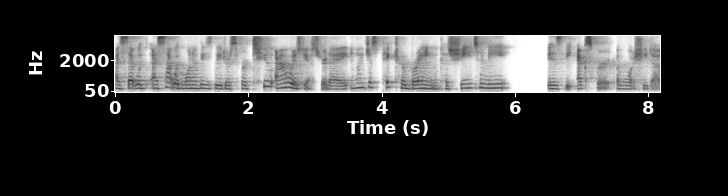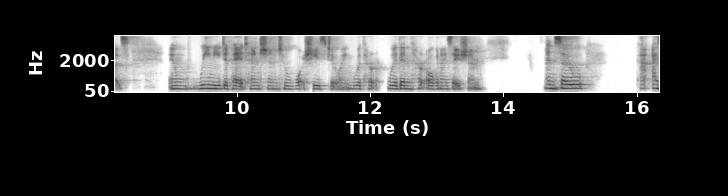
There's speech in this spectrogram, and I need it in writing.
I sat with I sat with one of these leaders for two hours yesterday, and I just picked her brain because she, to me, is the expert of what she does, and we need to pay attention to what she's doing with her within her organization. And so, I,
